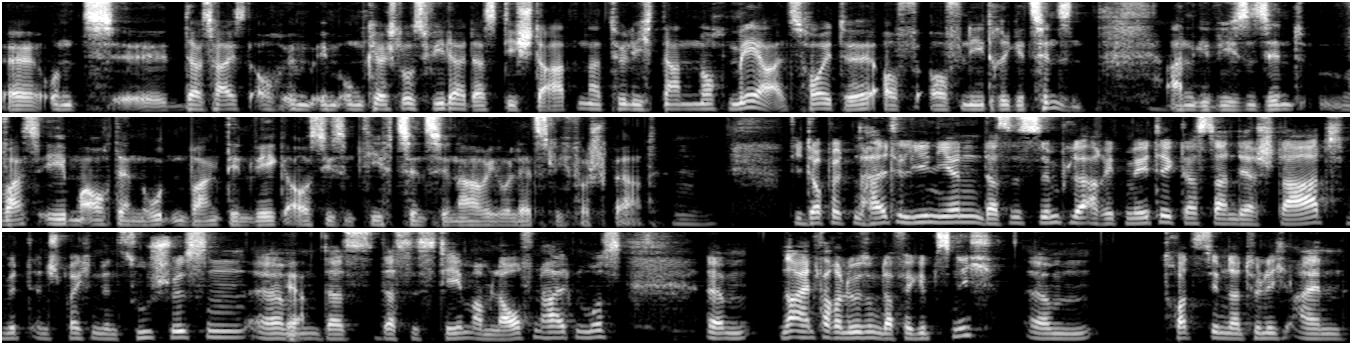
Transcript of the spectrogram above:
Äh, und äh, das heißt auch im, im Umkehrschluss wieder, dass die Staaten natürlich dann noch mehr als heute auf, auf niedrige Zinsen angewiesen sind, was eben auch der Notenbank den Weg aus diesem Tiefzinsszenario letztlich versperrt. Mhm die doppelten Haltelinien, das ist simple Arithmetik, dass dann der Staat mit entsprechenden Zuschüssen ähm, ja. das, das System am Laufen halten muss. Ähm, eine einfache Lösung dafür gibt's nicht. Ähm, trotzdem natürlich ein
